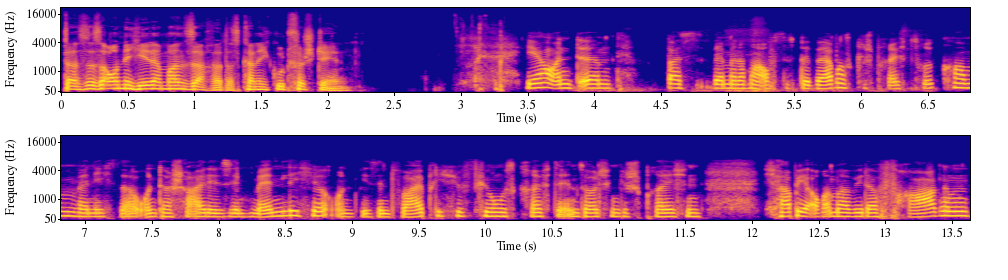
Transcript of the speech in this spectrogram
das ist auch nicht jedermanns Sache, das kann ich gut verstehen. Ja, und ähm, was, wenn wir nochmal auf das Bewerbungsgespräch zurückkommen, wenn ich da unterscheide, sind männliche und wie sind weibliche Führungskräfte in solchen Gesprächen. Ich habe ja auch immer wieder Fragen,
